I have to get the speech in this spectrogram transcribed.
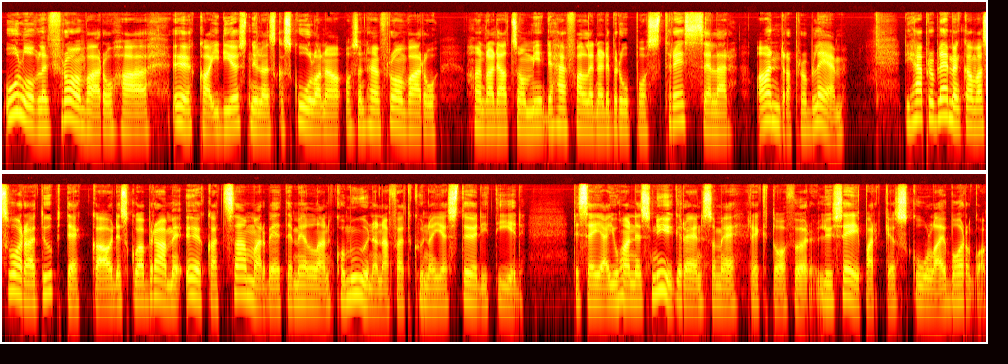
Olovlig frånvaro har ökat i de östnyländska skolorna och sån här frånvaro handlar det alltså om i det här fallet när det beror på stress eller andra problem. De här problemen kan vara svåra att upptäcka och det skulle vara bra med ökat samarbete mellan kommunerna för att kunna ge stöd i tid. Det säger Johannes Nygren som är rektor för Lyseiparkens skola i Borgo.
